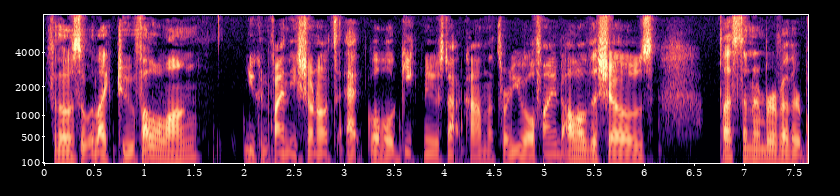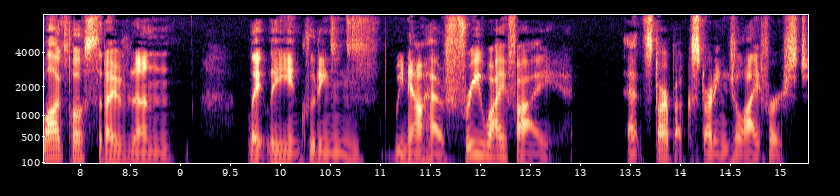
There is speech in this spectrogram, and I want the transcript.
for those that would like to follow along, you can find these show notes at globalgeeknews.com. That's where you will find all of the shows, plus a number of other blog posts that I've done lately, including we now have free Wi Fi at Starbucks starting July 1st,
